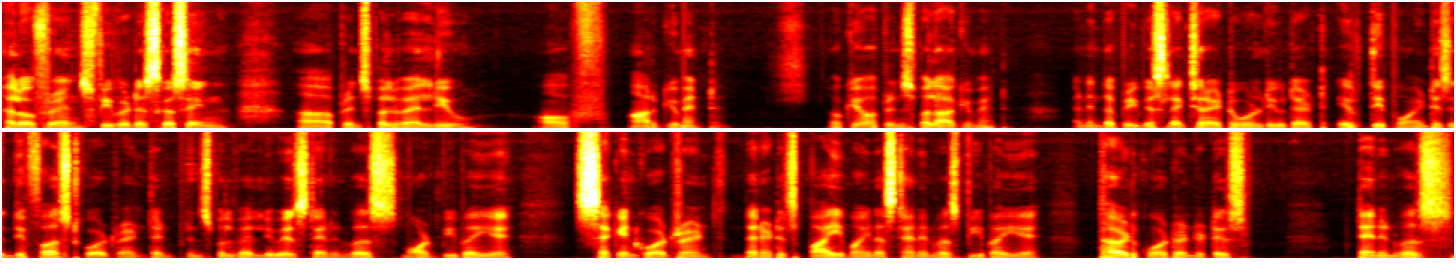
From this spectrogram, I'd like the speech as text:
hello friends. We were discussing uh, principal value of argument okay or principal argument. And in the previous lecture I told you that if the point is in the first quadrant then principal value is tan inverse mod b by a. Second quadrant then it is pi minus tan inverse b by a. Third quadrant it is tan inverse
